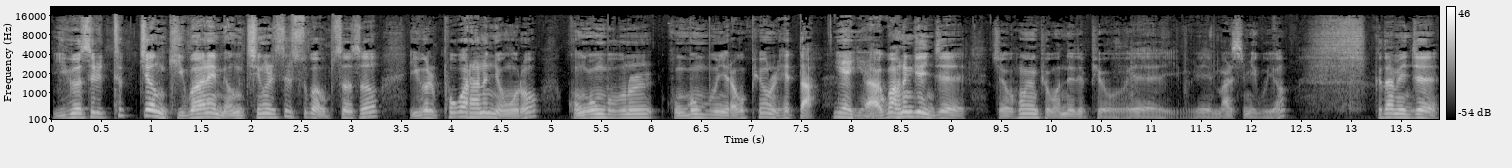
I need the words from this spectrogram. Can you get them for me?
이것을 특정 기관의 명칭을 쓸 수가 없어서 이걸 포괄하는 용어로 공공 부분을 공공 부분이라고 표현을 했다라고 예, 예. 하는 게 이제 저 홍영표 원내대표의 말씀이고요. 그다음에 이제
